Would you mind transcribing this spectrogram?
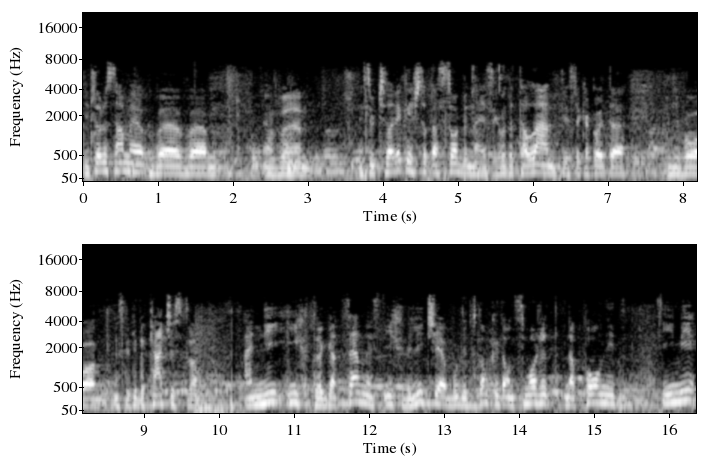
И то же самое в, в, в если у человека есть что-то особенное, если какой-то талант, если какой-то у него есть какие-то качества, они, их драгоценность, их величие будет в том, когда он сможет наполнить ими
